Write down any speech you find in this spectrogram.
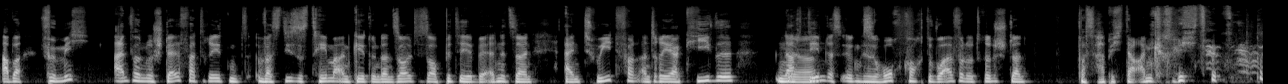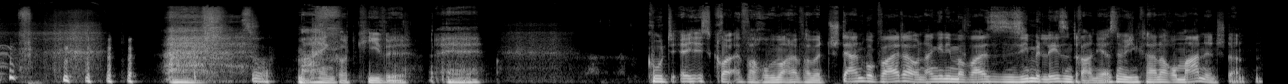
Aber für mich einfach nur stellvertretend, was dieses Thema angeht, und dann sollte es auch bitte hier beendet sein, ein Tweet von Andrea Kiewel, nachdem ja. das irgendwie so hochkochte, wo einfach nur drin stand, was habe ich da angerichtet? so. Mein Gott, Kiewel. Äh. Gut, ich scroll einfach rum. Wir machen einfach mit Sternburg weiter und angenehmerweise sind Sie mit Lesen dran. Hier ist nämlich ein kleiner Roman entstanden.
